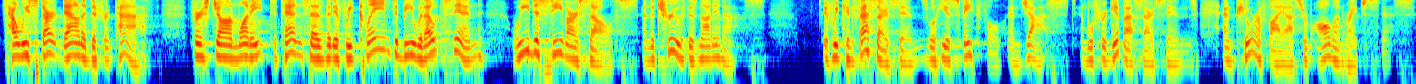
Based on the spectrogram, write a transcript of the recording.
It's how we start down a different path. 1 John 1 8 to 10 says that if we claim to be without sin, we deceive ourselves, and the truth is not in us. If we confess our sins, well, he is faithful and just and will forgive us our sins and purify us from all unrighteousness.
